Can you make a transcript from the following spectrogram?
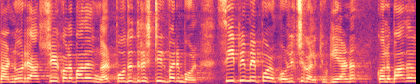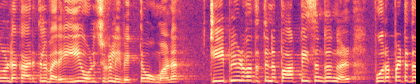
കണ്ണൂർ രാഷ്ട്രീയ കൊലപാതകങ്ങൾ പൊതുദൃഷ്ടിയിൽ വരുമ്പോൾ സി പി എം എപ്പോഴും ഒളിച്ചു കളിക്കുകയാണ്. കൊലപാതകങ്ങളുടെ കാര്യത്തിൽ വരെ ഈ ഒളിച്ചുകളി വ്യക്തവുമാണ്. ടി പിയുടെ വധത്തിന് പാർട്ടി സംഘങ്ങൾ പുറപ്പെട്ടത്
